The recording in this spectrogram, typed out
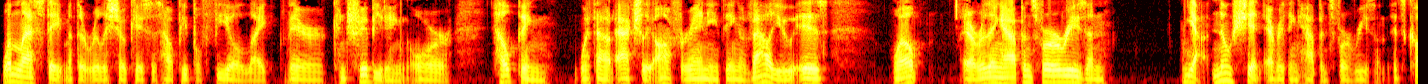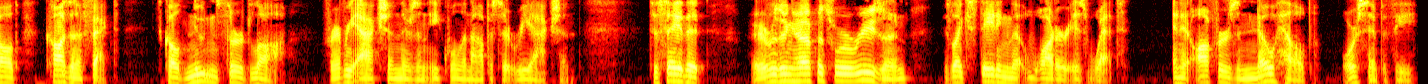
One last statement that really showcases how people feel like they're contributing or helping without actually offering anything of value is well, everything happens for a reason. Yeah, no shit, everything happens for a reason. It's called cause and effect. It's called Newton's third law. For every action, there's an equal and opposite reaction. To say that everything happens for a reason is like stating that water is wet, and it offers no help or sympathy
